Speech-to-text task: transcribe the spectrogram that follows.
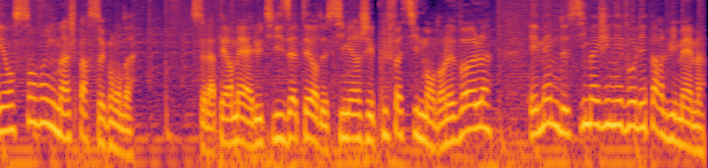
et en 120 images par seconde. Cela permet à l'utilisateur de s'immerger plus facilement dans le vol et même de s'imaginer voler par lui-même.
